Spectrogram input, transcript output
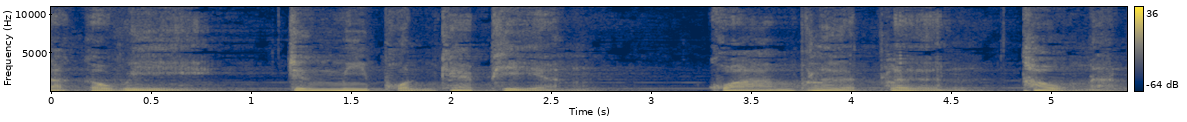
ตกวีจึงมีผลแค่เพียง ความเพลิดเพลินเท่านั้น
